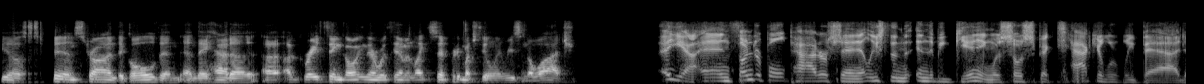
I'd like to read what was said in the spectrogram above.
you know, spin straw into gold and, and they had a, a, a great thing going there with him. And like I said, pretty much the only reason to watch. Uh, yeah, and Thunderbolt Patterson, at least in the, in the beginning, was so spectacularly bad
